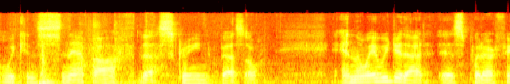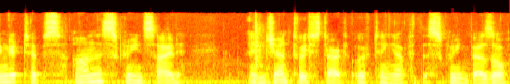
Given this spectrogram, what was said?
we can snap off the screen bezel and the way we do that is put our fingertips on the screen side and gently start lifting up the screen bezel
